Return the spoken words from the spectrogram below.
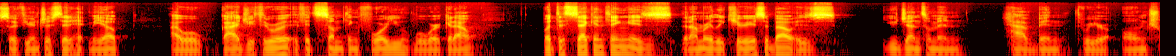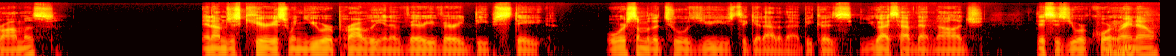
So if you're interested, hit me up. I will guide you through it. If it's something for you, we'll work it out. But the second thing is that I'm really curious about is you gentlemen have been through your own traumas. And I'm just curious when you were probably in a very, very deep state, what were some of the tools you used to get out of that? Because you guys have that knowledge. This is your court mm. right now.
